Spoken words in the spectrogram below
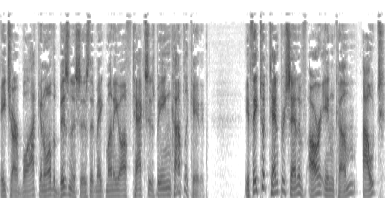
HR Block and all the businesses that make money off taxes being complicated. If they took 10% of our income out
